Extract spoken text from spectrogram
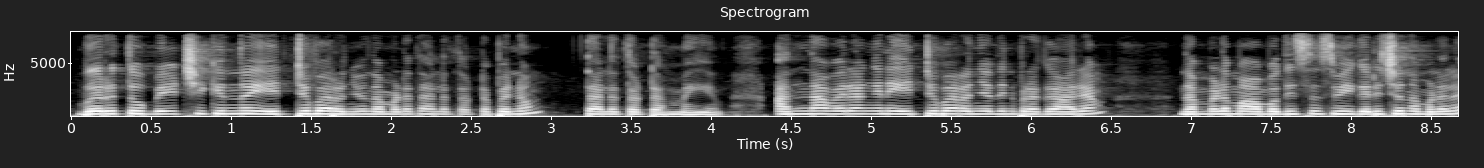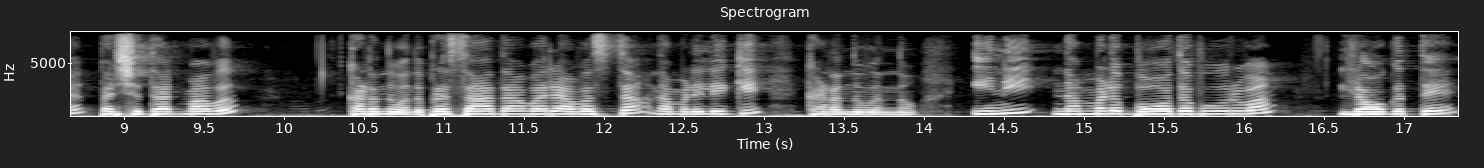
വെറുത്ത് ഉപേക്ഷിക്കുന്ന ഏറ്റു പറഞ്ഞു നമ്മുടെ തലത്തൊട്ടപ്പനും തലത്തൊട്ടമ്മയും അന്ന് അവരങ്ങനെ ഏറ്റു പറഞ്ഞതിന് പ്രകാരം നമ്മൾ മാമോദിസ സ്വീകരിച്ച്. നമ്മൾ പരിശുദ്ധാത്മാവ് കടന്നു വന്നു. പ്രസാദാവരവസ്ഥ നമ്മളിലേക്ക് കടന്നു വന്നു. ഇനി നമ്മൾ ബോധപൂർവം ലോകത്തെ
